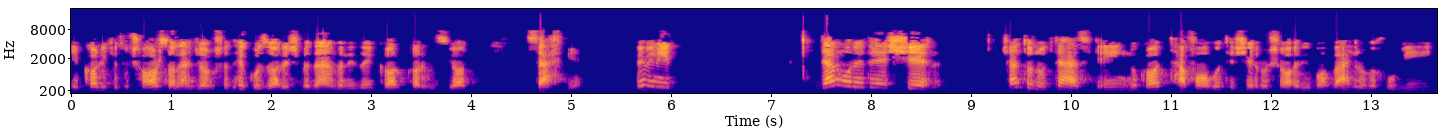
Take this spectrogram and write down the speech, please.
یک کاری که تو چهار سال انجام شده گزارش بدم و این کار کار بسیار سختیه. ببینید در مورد شعر چند تا نکته هست که این نکات تفاوت شعر و شاعری با وحی رو به خوبی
